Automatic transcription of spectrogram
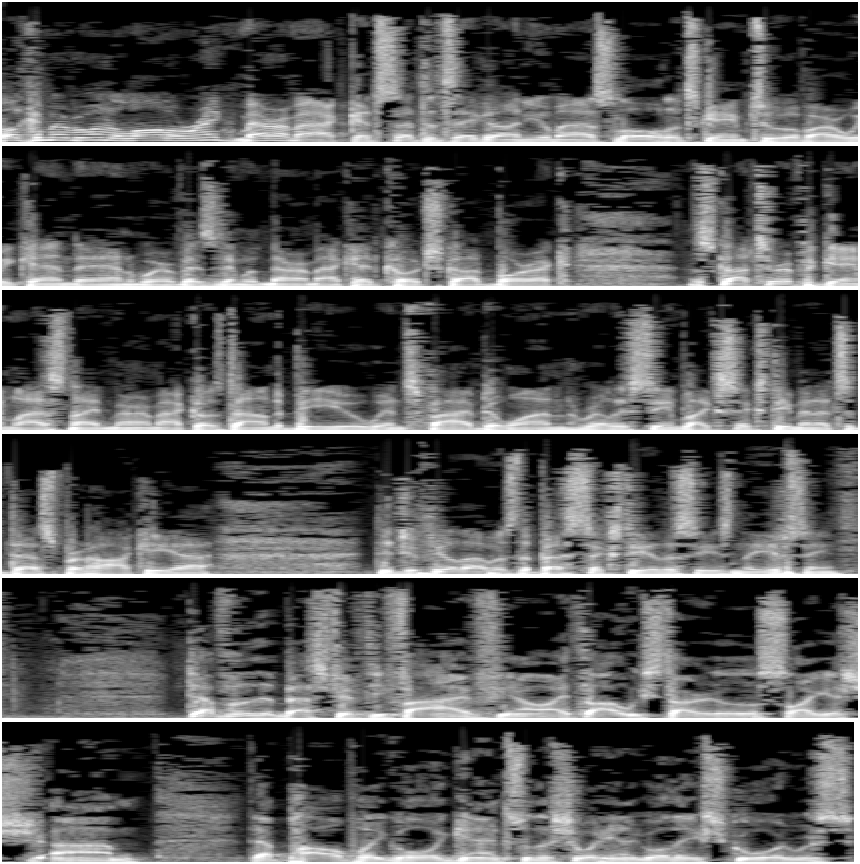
Welcome everyone to Lawler Rink. Merrimack gets set to take on UMass Lowell. It's game two of our weekend, and we're visiting with Merrimack head coach Scott Borek. Scott, terrific game last night. Merrimack goes down to BU, wins five to one. Really seemed like 60 minutes of desperate hockey. Uh, did you feel that was the best 60 of the season that you've seen? Definitely the best 55. You know, I thought we started a little sluggish. Um, that power play goal against, so the shorthanded goal they scored was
